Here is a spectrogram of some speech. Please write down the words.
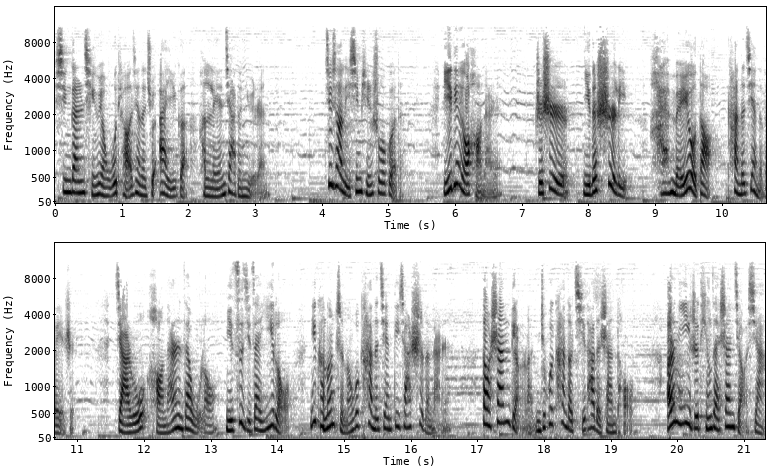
心甘情愿、无条件的去爱一个很廉价的女人，就像李新平说过的，一定有好男人，只是你的视力还没有到看得见的位置。假如好男人在五楼，你自己在一楼，你可能只能够看得见地下室的男人；到山顶了，你就会看到其他的山头，而你一直停在山脚下，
